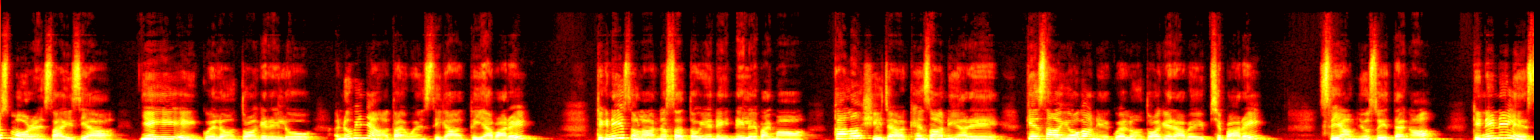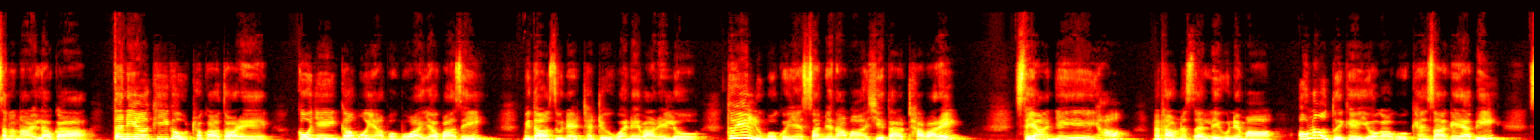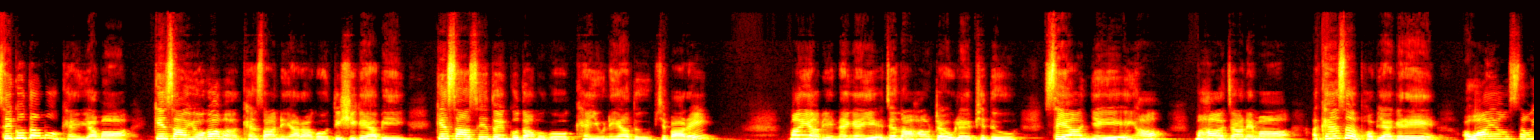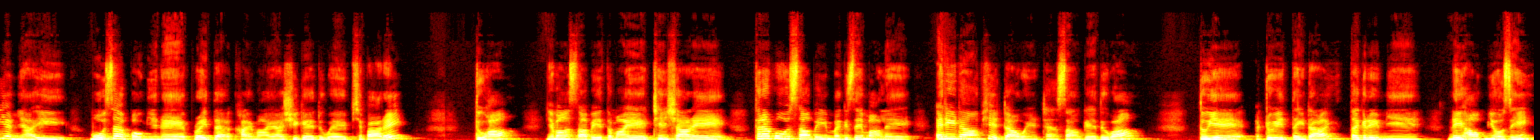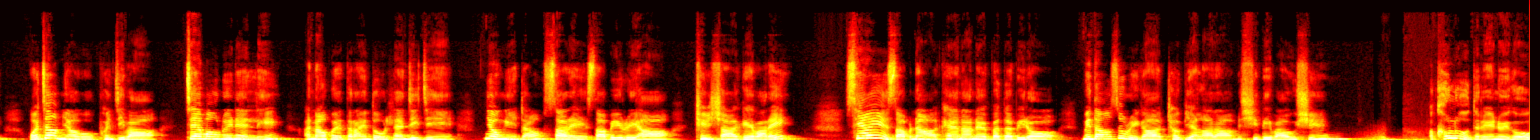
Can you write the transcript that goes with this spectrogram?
postmodern စာရေးဆရာငင်းအေးအိမ်ကွယ်လွန်သွားခဲ့တယ်လို့အနုပညာအတိုင်းဝန်းစီကသိရပါဗျ။ဒီကနေ့ဇွန်လ23ရက်နေ့နေ့လယ်ပိုင်းမှာကာလရှည်ကြာခန်းစားနေရတဲ့ကင်ဆာရောဂါနဲ့ကွယ်လွန်သွားခဲ့တာပဲဖြစ်ပါတယ်။ဆရာမျိုးဆွေတန်းကဒီနေ့နေ့လယ်12နာရီလောက်ကတန်နီယာခီးကိုထွက်ခွာသွားတဲ့ကိုငိန်ကောင်းမွန်ရာဘုံဘဝရောက်ပါစေ။မိသားစုနဲ့ထပ်တူဝမ်းနေပါတယ်လို့သူရဲ့လူမှုကွန်ရက်စာမျက်နှာမှာရေးသားထားပါတယ်။ဆရာငယ်အေးဟာ 2024ခုနှစ်မှာအုံနောက်သွေးခဲယောဂကိုခံစားခဲ့ရပြီးစေကုသမှုခံယူရမှာကင်ဆာယောဂမှာခံစားနေရတာကိုသိရှိခဲ့ရပြီးကင်ဆာဆေးသွင်းကုသမှုကိုခံယူနေရသူဖြစ်ပါတယ်။မှန်းရပြည်နိုင်ငံရေးအကျဉ်းသားဟောင်းတအုပ်လည်းဖြစ်သူဆရာငယ်အေးအိမ်ဟာမဟာဂျာနယ်မှာအခန်းဆက်ဖော်ပြခဲ့တဲ့အဝါရောင်ဆောင်ရွက်များဤမိုးဆက်ပုံမြင်တဲ့ပြည်သက်အခိုင်အမာရရှိခဲ့သူပဲဖြစ်ပါတယ်။သူဟာ မြန်မာစာပေသမားရဲ့ထင်ရှားတဲ့တရဖို့စာပေမဂ္ဂဇင်းမှာလည်းအက်ဒီတာအဖြစ်တာဝန်ထမ်းဆောင်ခဲ့သူပါ။သူရဲ့အတွေးတိမ်တိုင်းတက္ကရာမြင်နေဟောင်းမျှော်စင်ဝကြမြောက်ကိုဖွင့်ကြည့်ပါကျဲမုံတွေနဲ့လင်းအနောက်ဘက်တိုင်းသို့လှမ်းကြည့်ခြင်းညုံငင်တောင်စားတဲ့စာပေတွေဟာထင်ရှားခဲ့ပါတယ်။ဆရာရဲ့စာပနာအခမ်းအနားနဲ့ပတ်သက်ပြီးတော့မိသားစုတွေကထုတ်ပြန်လာတာမရှိသေးပါဘူးရှင်။အခုလိုသတင်းတွေကို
